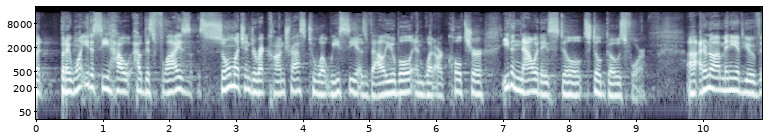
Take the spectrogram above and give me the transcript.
But, but I want you to see how, how this flies so much in direct contrast to what we see as valuable and what our culture, even nowadays, still, still goes for. Uh, I don't know how many of you have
